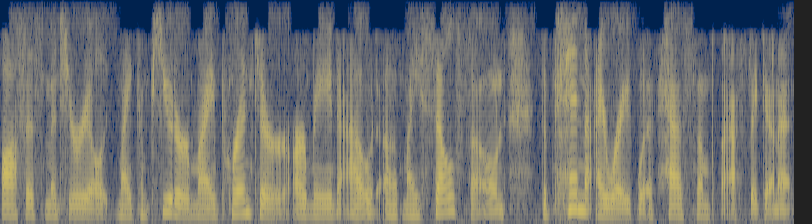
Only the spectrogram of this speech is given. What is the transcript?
office material. My computer, my printer are made out of my cell phone. The pen I write with has some plastic in it.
